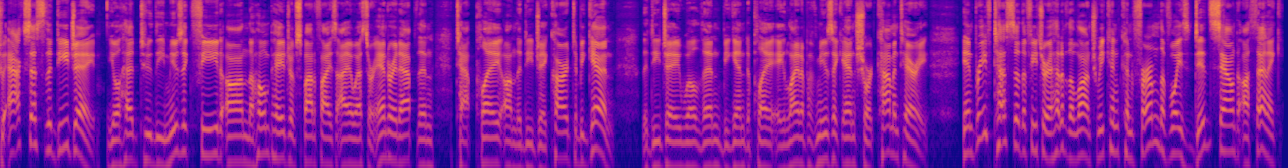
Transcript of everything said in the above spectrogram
To access the DJ, you'll head to the music feed on the homepage of Spotify's iOS or Android app, then tap play on the DJ card to begin. The DJ will then begin to play a lineup of music and short commentary. In brief tests of the feature ahead of the launch, we can confirm the voice did sound authentic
